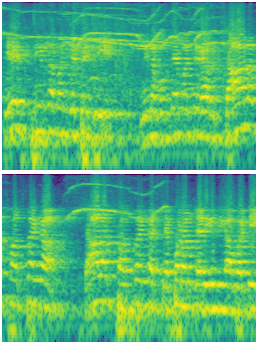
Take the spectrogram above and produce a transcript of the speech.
చేసి తీద్దామని చెప్పేసి నిన్న ముఖ్యమంత్రి గారు చాలా స్పష్టంగా చాలా స్పష్టంగా చెప్పడం జరిగింది కాబట్టి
